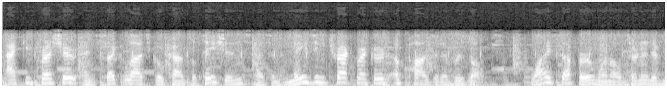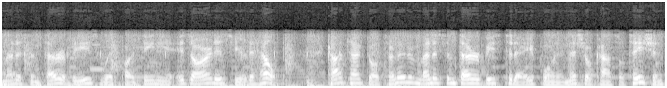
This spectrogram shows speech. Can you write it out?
acupressure, and psychological consultations, has an amazing track record of positive results. Why suffer when alternative medicine therapies with Parthenia Izzard is here to help? Contact Alternative Medicine Therapies today for an initial consultation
